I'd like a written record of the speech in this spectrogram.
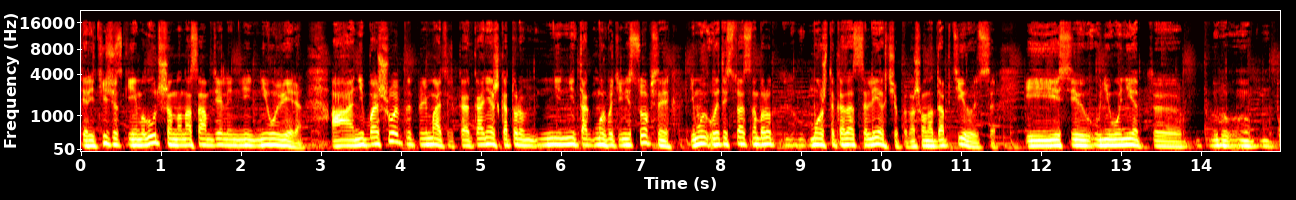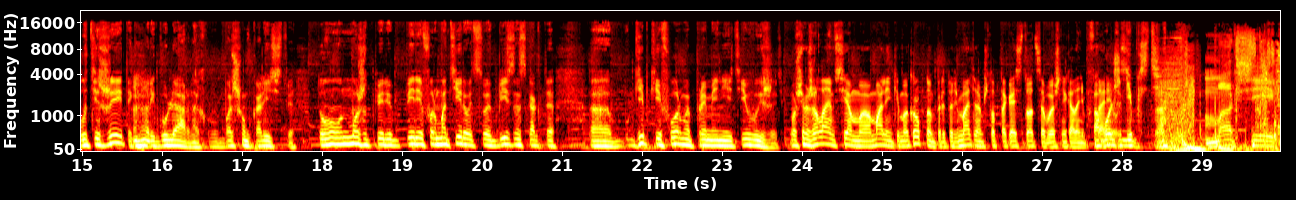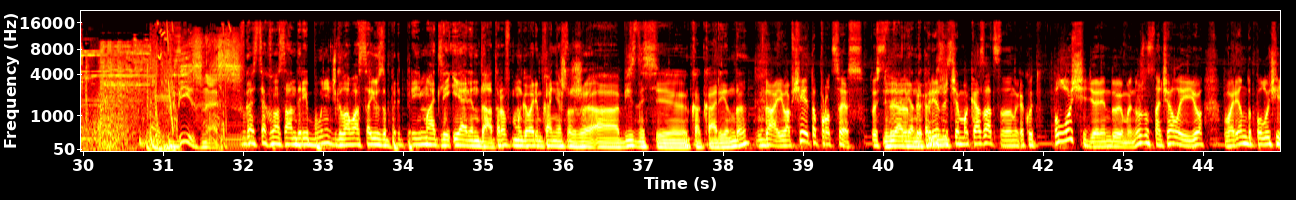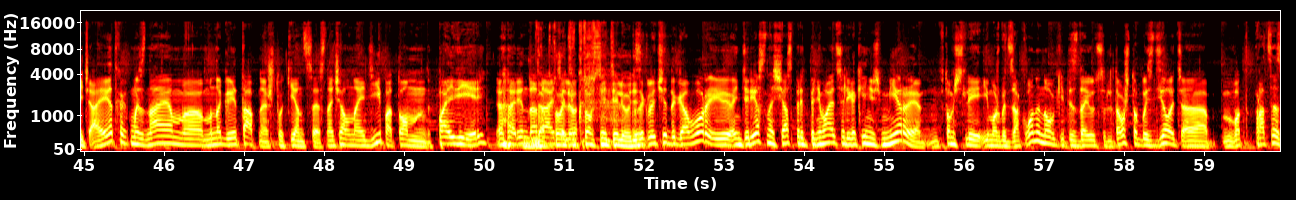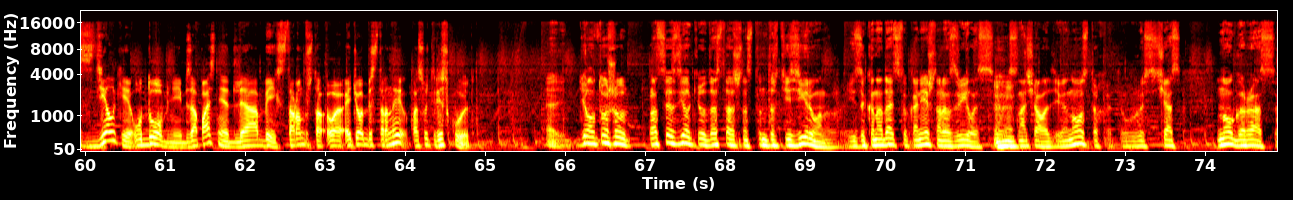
теоретически им лучше, но на самом деле не, не уверен. А небольшой предприниматель, конечно, который не, не так, может быть, и не собственный, ему в этой ситуации, наоборот, может оказаться легче, потому что он адаптируется. И если у него нет э, платежей таких uh-huh. регулярных в большом количестве, то он может пере, переформатировать свой бизнес, как-то э, гибкие формы применить и выжить. В общем, желаем всем э, маленьким и крупным предпринимателям, чтобы такая ситуация больше никогда не повторилась. Побольше гибкости. Макси Бизнес. В гостях у нас Андрей Бунич, глава Союза предпринимателей и арендаторов. Мы говорим, конечно же, о бизнесе как аренда. Да, и вообще это процесс. То есть Для э, аренды, прежде чем оказаться на какой-то площади арендуемой, нужно сначала ее в аренду получить. А это, как мы знаем, э, многоэтапная штукенция. Сначала найди, потом поверь арендодателю. Да, кто, кто все эти люди? Заключи договор. И интересно, сейчас предпринимаются ли какие-нибудь меры, в том числе и, может быть, законы новые какие-то издаются, для того, чтобы сделать э, вот процесс сделки удобнее и безопаснее для обеих сторон, потому что э, эти обе стороны, по сути, рискуют. Э, дело в том, что процесс сделки достаточно стандартизирован. И законодательство, конечно, развилось mm-hmm. с начала 90-х. Это уже сейчас много раз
